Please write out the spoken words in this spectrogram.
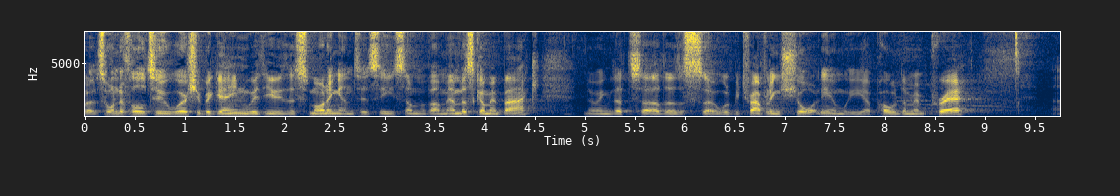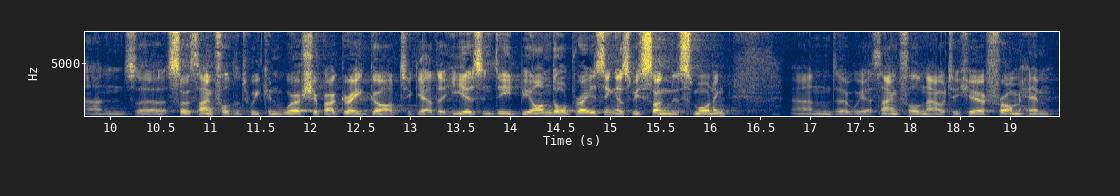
Well, it's wonderful to worship again with you this morning and to see some of our members coming back, knowing that others uh, will be traveling shortly and we uphold them in prayer. And uh, so thankful that we can worship our great God together. He is indeed beyond all praising, as we sung this morning. And uh, we are thankful now to hear from him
